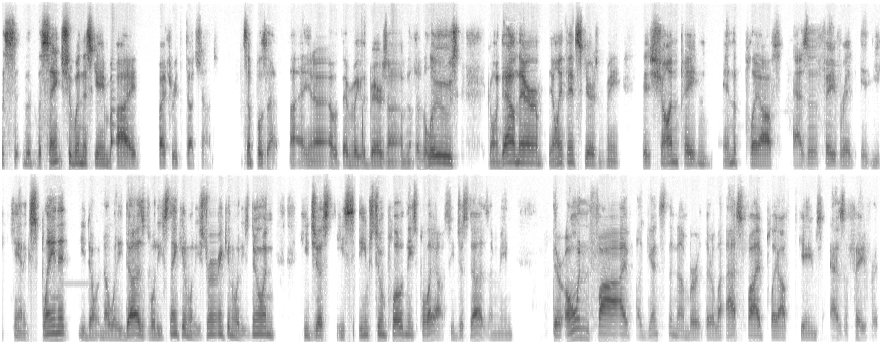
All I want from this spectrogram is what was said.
The, the, the, Saints should win this game by, by three touchdowns. Simple as that. Uh, you know, everybody, the Bears have nothing to lose going down there. The only thing that scares me is Sean Payton in the playoffs as a favorite. It, you can't explain it. You don't know what he does, what he's thinking, what he's drinking, what he's doing. He just he seems to implode in these playoffs. He just does. I mean, they're 0 5 against the number, their last five playoff games as a favorite.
